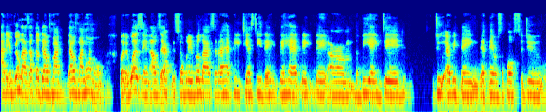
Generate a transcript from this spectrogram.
I didn't realize. I thought that was my that was my normal, but it wasn't. I was after. So when they realized that I had PTSD, they they had they they um the VA did do everything that they were supposed to do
